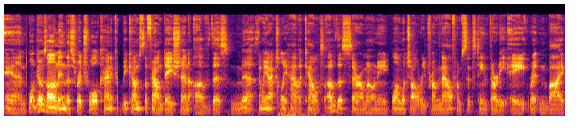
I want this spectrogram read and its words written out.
and what goes on in this ritual kind of becomes the foundation of this myth. And we actually have accounts of this ceremony, one which I'll read from now from 1638, written by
